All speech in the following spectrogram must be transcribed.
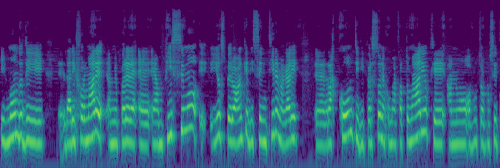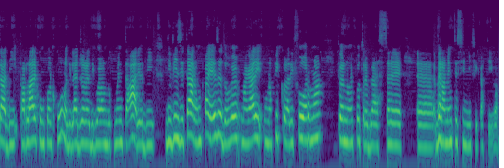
il mondo di, eh, da riformare, a mio parere, è, è ampissimo e io spero anche di sentire magari eh, racconti di persone come ha fatto Mario che hanno avuto la possibilità di parlare con qualcuno, di leggere, di guardare un documentario, di, di visitare un paese dove magari una piccola riforma per noi potrebbe essere eh, veramente significativa.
